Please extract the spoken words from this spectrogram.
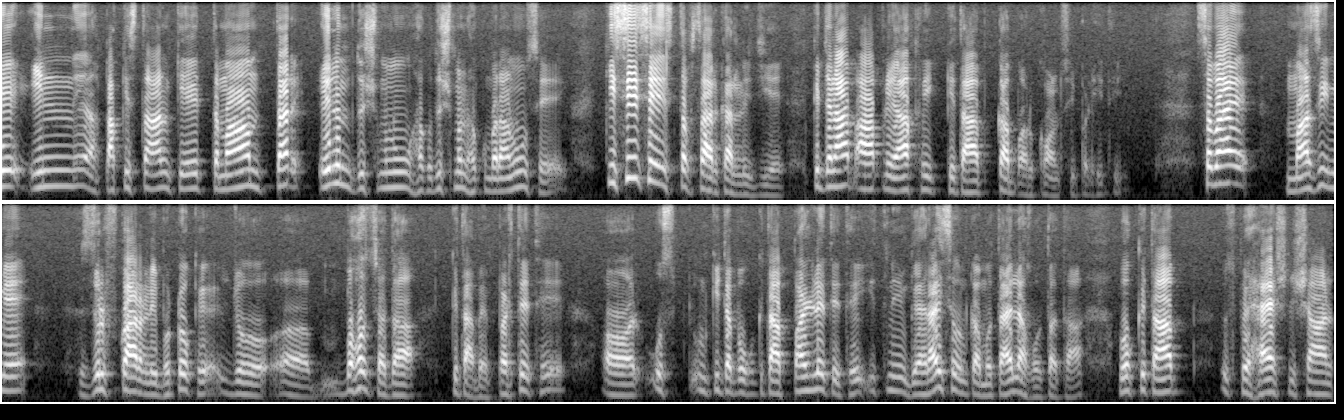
کہ ان پاکستان کے تمام تر علم دشمنوں دشمن حکمرانوں سے کسی سے استفسار کر لیجیے کہ جناب آپ نے آخری کتاب کب اور کون سی پڑھی تھی۔ سوائے ماضی میں ذوالفقار علی بھٹو کے جو بہت زیادہ کتابیں پڑھتے تھے اور اس، ان کی جب وہ کتاب پڑھ لیتے تھے، اتنی گہرائی سے ان کا مطالعہ ہوتا تھا، وہ کتاب اس پہ ہیش نشان،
